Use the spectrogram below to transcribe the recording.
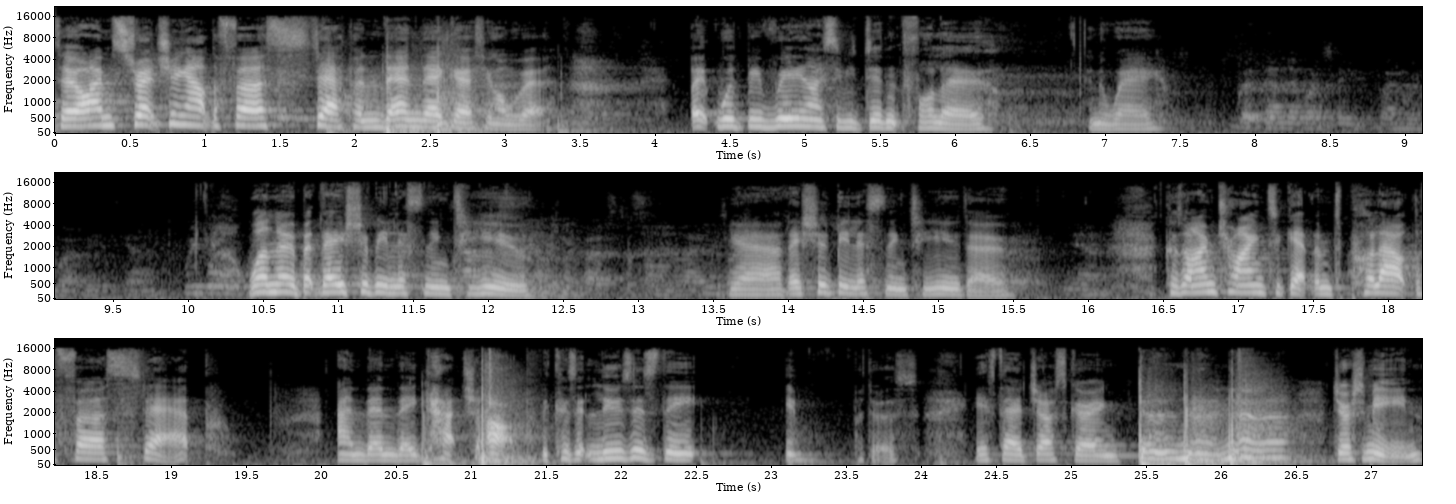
So I'm stretching out the first step and then they're getting on with it. It would be really nice if you didn't follow, in a way. Well, no, but they should be listening to you. Yeah, they should be listening to you, though. Because I'm trying to get them to pull out the first step and then they catch up because it loses the impetus if they're just going, na. Do you know what I mean?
